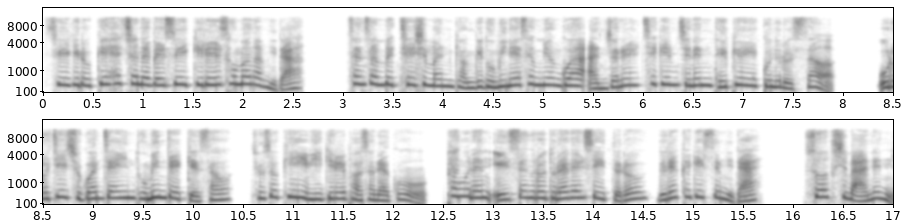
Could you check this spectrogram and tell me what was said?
슬기롭게 헤쳐나갈 수 있기를 소망합니다. 1370만 경기도민의 생명과 안전을 책임지는 대표 일꾼으로서 오로지 주권자인 도민들께서 조속히 이 위기를 벗어나고 평온한 일상으로 돌아갈 수 있도록 노력하겠습니다. 수없이 많은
